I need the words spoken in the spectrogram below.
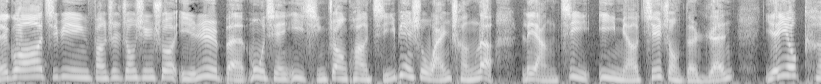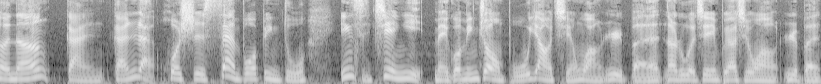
美国疾病防治中心说，以日本目前疫情状况，即便是完成了两剂疫苗接种的人，也有可能感感染或是散播病毒，因此建议美国民众不要前往日本。那如果建议不要前往日本，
